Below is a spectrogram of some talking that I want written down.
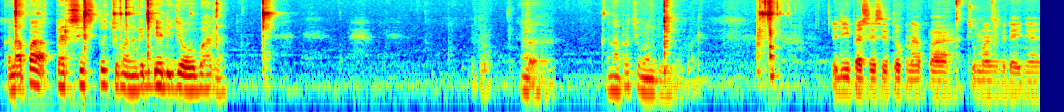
kenapa Persis itu cuman gede di Jawa Barat Ya. kenapa cuman di Jawa Barat jadi PSS itu kenapa cuman gedenya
